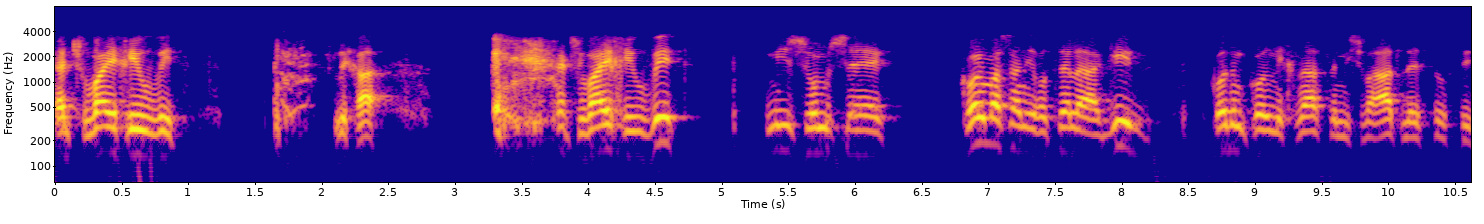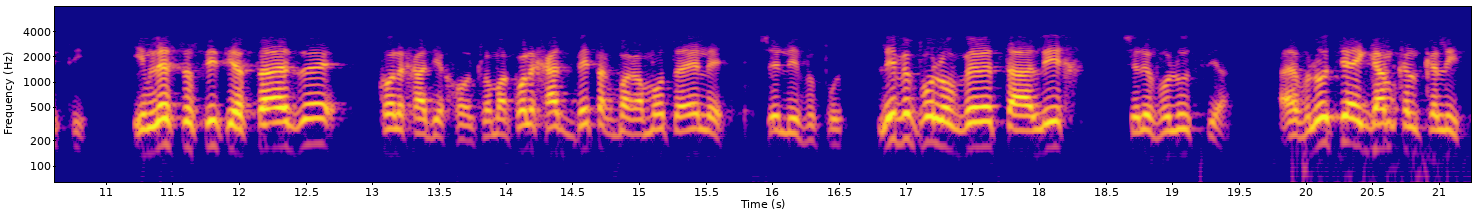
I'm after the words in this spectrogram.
התשובה היא חיובית. סליחה. התשובה היא חיובית, משום שכל מה שאני רוצה להגיד קודם כל נכנס למשוואת לסטר סיטי. אם לסטר סיטי עשתה את זה, כל אחד יכול. כלומר, כל אחד בטח ברמות האלה של ליברפול. ליברפול עוברת תהליך של אבולוציה. האבולוציה היא גם כלכלית.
